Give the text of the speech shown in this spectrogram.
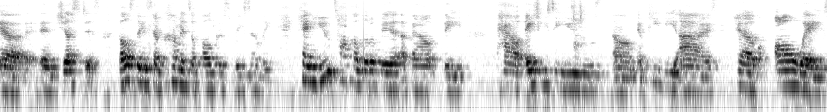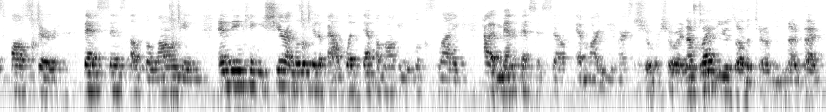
uh, and justice. Those things have come into focus recently. Can you talk a little bit about the how HBCUs um, and PBIs have always fostered that sense of belonging? And then can you share a little bit about what that belonging looks like, how it manifests itself at Martin University? Sure, sure. And I'm glad you used all the terms. As a matter of fact,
